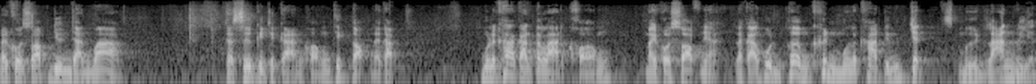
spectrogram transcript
Microsoft ยืนยันว่า จะซื้อกิจการของ TikTok นะครับมูลค่าการตลาดของ Microsoft เนี่ยราคาหุ้นเพิ่มขึ้นมูลค่าถึง 70,000 ล้านเหรียญ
